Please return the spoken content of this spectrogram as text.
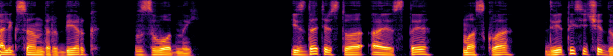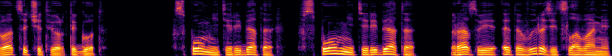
Александр Берг, Взводный. Издательство АСТ, Москва, 2024 год. Вспомните, ребята, вспомните, ребята, разве это выразить словами,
